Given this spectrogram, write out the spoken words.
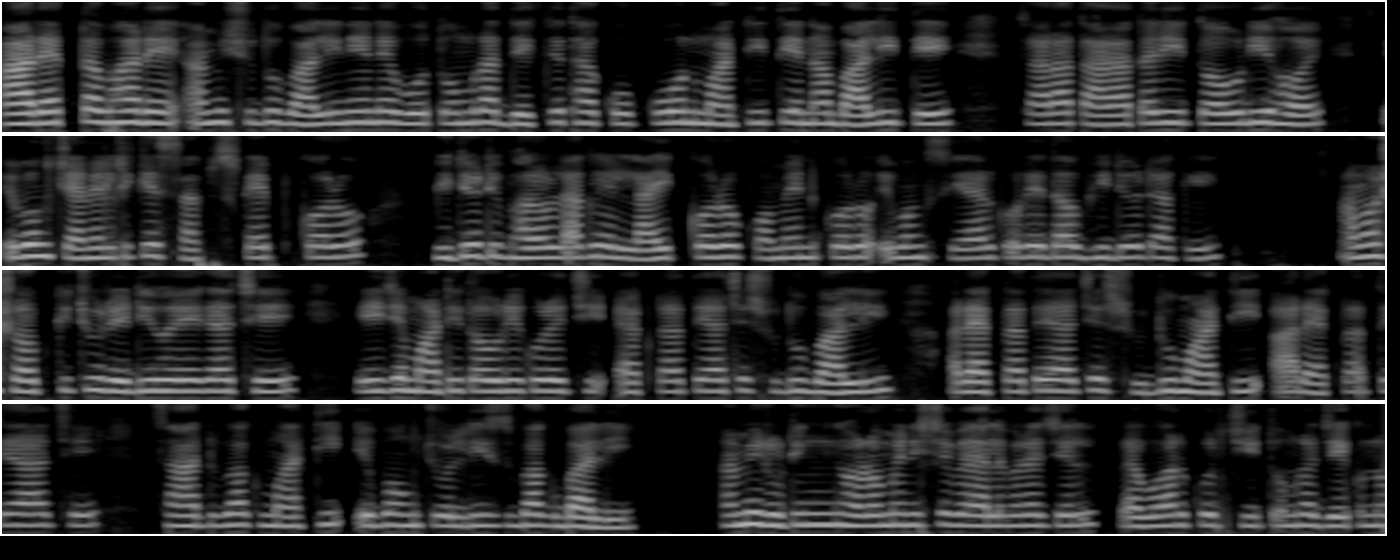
আর একটা ভাঁড়ে, আমি শুধু বালি নিয়ে নেব। তোমরা দেখতে থাকো কোন মাটিতে না বালিতে চারা তাড়াতাড়ি তৈরি হয় এবং চ্যানেলটিকে সাবস্ক্রাইব করো। ভিডিওটি ভালো লাগলে লাইক করো কমেন্ট করো এবং শেয়ার করে দাও ভিডিওটাকে। আমার সব কিছু রেডি হয়ে গেছে। এই যে মাটি তৈরি করেছি, একটাতে আছে শুধু বালি আর একটাতে আছে শুধু মাটি আর একটাতে আছে ষাট ভাগ মাটি এবং চল্লিশ ভাগ বালি। আমি রুটিন হরমোন হিসেবে অ্যালোভেরা জেল ব্যবহার করছি, তোমরা যে কোনো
